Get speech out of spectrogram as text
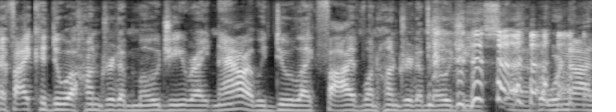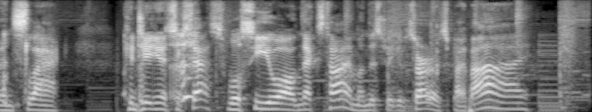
if I could do a hundred emoji right now, I would do like five 100 emojis, uh, but we're not in Slack. Continued success. We'll see you all next time on This Week of Startups. Bye bye.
